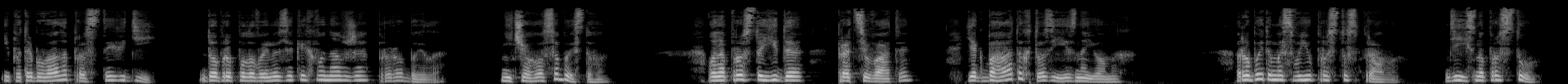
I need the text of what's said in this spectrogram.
і потребувала простих дій, добру половину з яких вона вже проробила. Нічого особистого. Вона просто їде працювати, як багато хто з її знайомих. Робитиме свою просту справу, дійсно просту,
